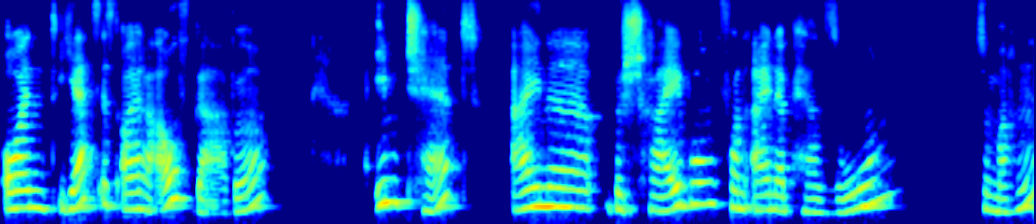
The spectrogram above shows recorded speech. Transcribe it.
und jetzt ist eure Aufgabe, im Chat eine Beschreibung von einer Person zu machen,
